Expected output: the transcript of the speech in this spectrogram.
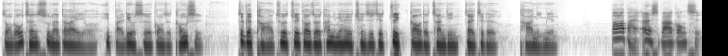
总楼层数呢大概有一百六十二公尺。同时，这个塔除了最高之外，它里面还有全世界最高的餐厅，在这个塔里面。八百二十八公尺，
